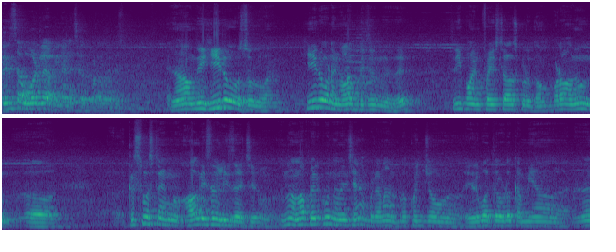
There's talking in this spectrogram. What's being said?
பெருசாக ஓடல அப்படின்னு நினச்ச ஒரு படம் வந்து நான் வந்து ஹீரோ சொல்லுவேன். ஹீரோ எனக்கு நல்லா பிடிச்சிருந்தது. த்ரீ பாயிண்ட் ஃபைவ் ஸ்டார்ஸ் கொடுத்தோம். படம் அதுவும் கிறிஸ்மஸ் டைம் ஹாலிடேஸும் ரிலீஸ் ஆச்சு. இன்னும் நல்லா போயிருக்கும்னு நினச்சேன். பட் ஆனால் இப்போ கொஞ்சம் எதிர்பார்த்தோட விட கம்மியாக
